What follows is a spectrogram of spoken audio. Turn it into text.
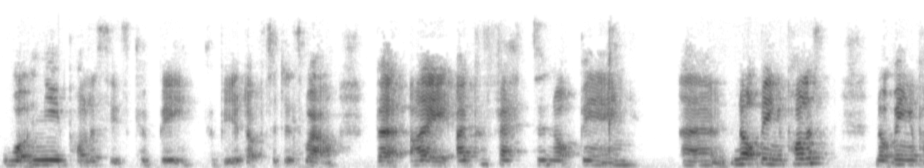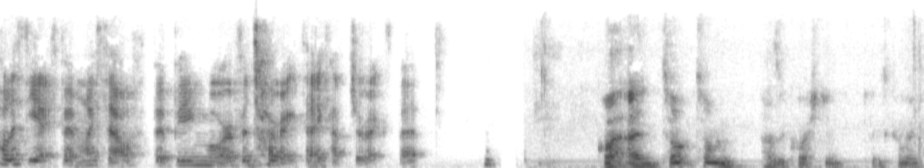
what new policies could be could be adopted as well. But I, I profess to not being uh, not being a policy not being a policy expert myself, but being more of a direct air capture expert. Quite. And Tom, Tom has a question. Please come in.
